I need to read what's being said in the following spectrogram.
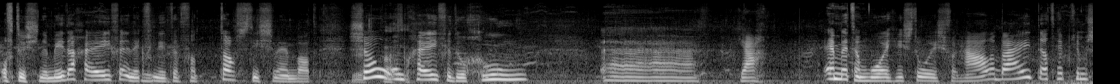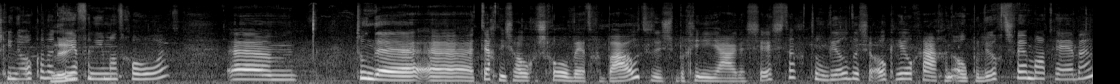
Of tussen de middag even. En ik vind dit een fantastisch zwembad. Zo omgeven door groen. Eh, ja. En met een mooi historisch verhaal erbij. Dat heb je misschien ook al een Nee. keer van iemand gehoord. Ehm, toen de eh, Technische Hogeschool werd gebouwd, dus begin jaren 60, toen wilden ze ook heel graag een openluchtzwembad hebben.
